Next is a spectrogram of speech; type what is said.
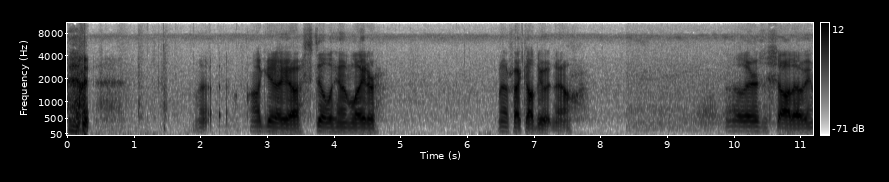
I'll get a uh, still of him later. Matter of fact, I'll do it now. Oh, there's a shot of him.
